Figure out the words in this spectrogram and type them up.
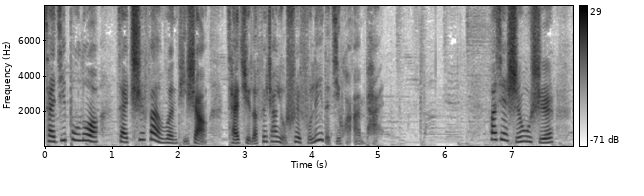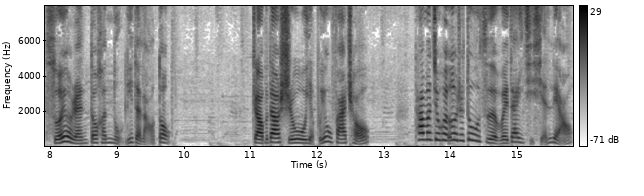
采集部落在吃饭问题上采取了非常有说服力的计划安排。发现食物时，所有人都很努力的劳动。找不到食物也不用发愁，他们就会饿着肚子围在一起闲聊。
